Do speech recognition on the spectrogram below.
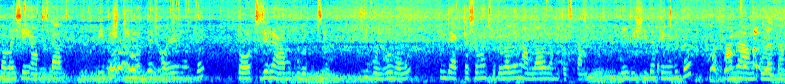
সবাই সেই আমটা এই বৃষ্টির মধ্যে ঝড়ের মধ্যে টর্চ জেলে আম কুড়োচ্ছে। কি বলব বলো? কিন্তু একটা সময় ছোটোবেলায় না আমরাও এরম করতাম। এই বৃষ্টিটা থেমে দিত আমরা আম কুড়াতাম।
